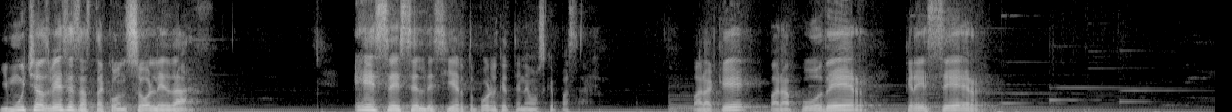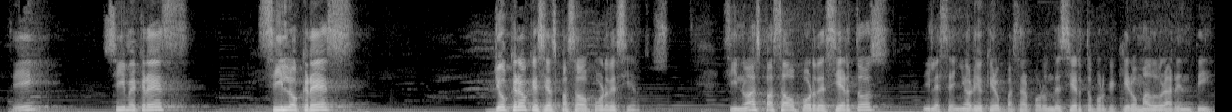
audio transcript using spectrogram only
y muchas veces hasta con soledad. Ese es el desierto por el que tenemos que pasar. ¿Para qué? Para poder crecer. ¿Sí? ¿Sí me crees? ¿Sí lo crees? Yo creo que sí has pasado por desiertos. Si no has pasado por desiertos, dile, Señor, yo quiero pasar por un desierto porque quiero madurar en ti.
